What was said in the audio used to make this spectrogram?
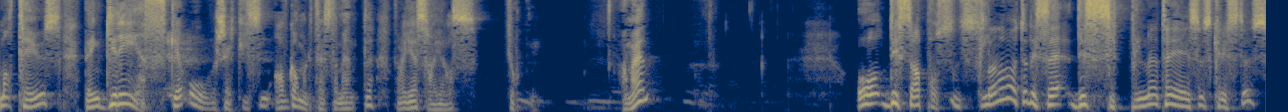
Matteus den greske oversettelsen av Gamletestamentet fra Jesajas 14. Amen. Og disse apostlene, du, disse disiplene til Jesus Kristus,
